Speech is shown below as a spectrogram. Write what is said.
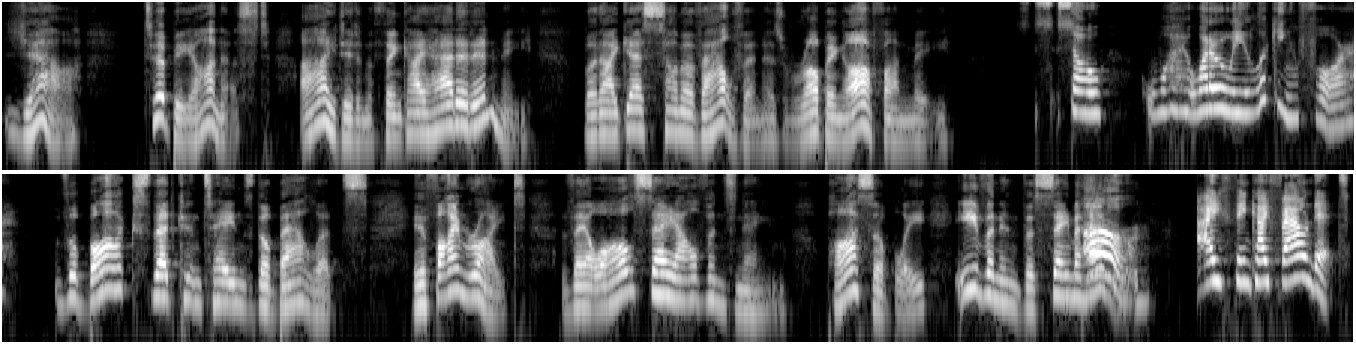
Yeah, to be honest, I didn't think I had it in me, but I guess some of Alvin is rubbing off on me. So, wh- what are we looking for? The box that contains the ballots. If I'm right, they'll all say Alvin's name, possibly even in the same oh, header. I think I found it.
